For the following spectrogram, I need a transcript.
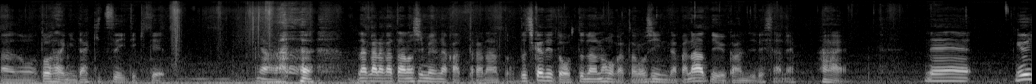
あのお父さんに抱きついてきて なかなか楽しめなかったかなと。どっちかというと大人の方が楽しいんだかなという感じでしたね。はい。で入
